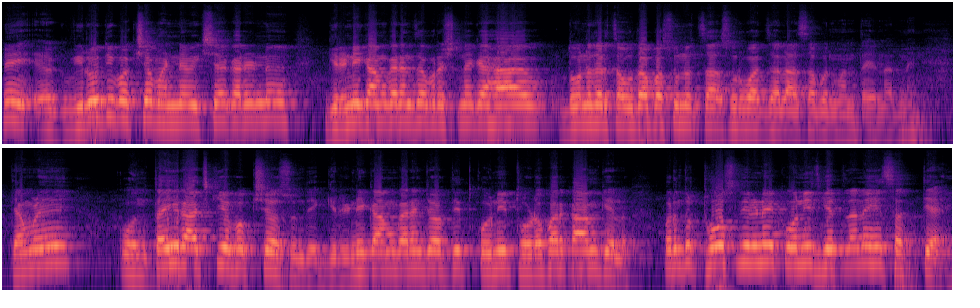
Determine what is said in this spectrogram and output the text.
नाही विरोधी पक्ष म्हणण्यापेक्षा कारण गिरणी कामगारांचा प्रश्न काय हा दोन हजार चौदा पासूनच सुरुवात झाला असं पण म्हणता येणार नाही. त्यामुळे कोणताही राजकीय पक्ष असून दे गिरणी कामगारांच्या बाबतीत कोणी थोडंफार काम केलं परंतु ठोस निर्णय कोणीच घेतला नाही हे सत्य आहे.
